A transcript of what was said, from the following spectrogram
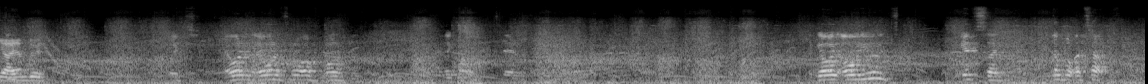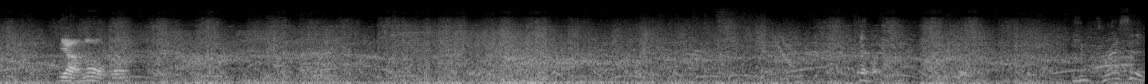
Yeah, I am doing. Wait, I want I want to throw off one of them. Like oh, there. Like oh, oh, our, our unit gets like double attack. Yeah, no. no. Impressive.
